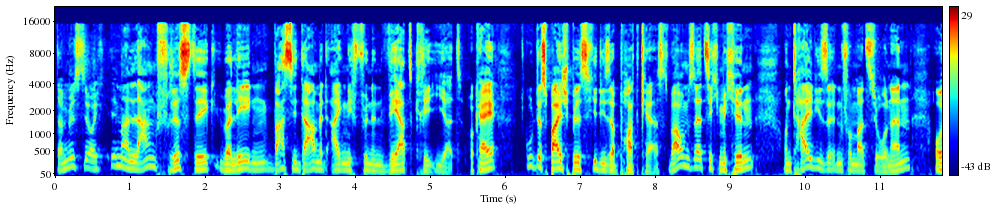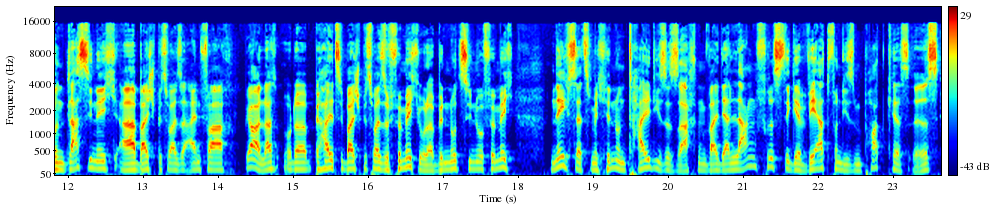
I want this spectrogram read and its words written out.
dann müsst ihr euch immer langfristig überlegen, was ihr damit eigentlich für einen Wert kreiert. Okay? Gutes Beispiel ist hier dieser Podcast. Warum setze ich mich hin und teile diese Informationen und lasse sie nicht äh, beispielsweise einfach, ja, lass, oder behalte sie beispielsweise für mich oder benutze sie nur für mich, Nee, ich setze mich hin und teile diese Sachen, weil der langfristige Wert von diesem Podcast ist,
